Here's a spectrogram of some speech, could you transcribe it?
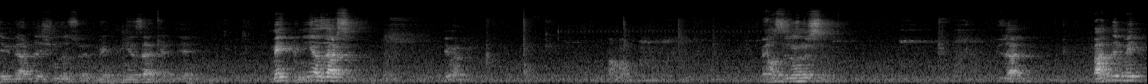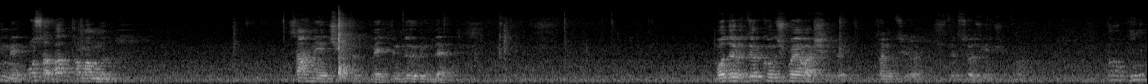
Demin bir arkadaşım da söyledi metni yazarken diye. Metnini yazarsın. Değil mi? Tamam. Ve hazırlanırsın. Güzel. Ben de metnimi o sabah tamamladım. Sahneye çıktım. Metnim de önümde. Moderatör konuşmaya başladı. Tanıtıyor. işte söz geçiyor falan. Ya benim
